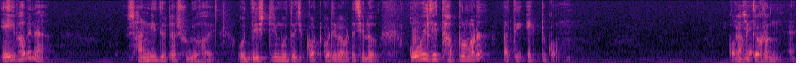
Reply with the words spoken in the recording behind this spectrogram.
এইভাবে না সান্নিধ্যটা শুরু হয়। ও দৃষ্টির মধ্যে ওই যে কটকটে ব্যাপারটা ছিল ওই যে থাপ্পড় মারা তার থেকে একটু কম। আমি তখন হ্যাঁ।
